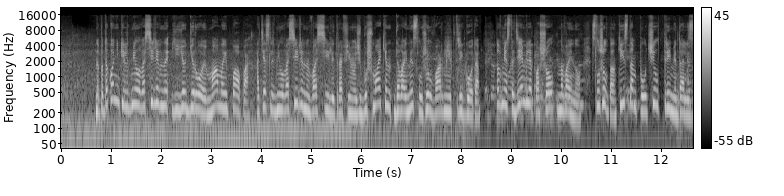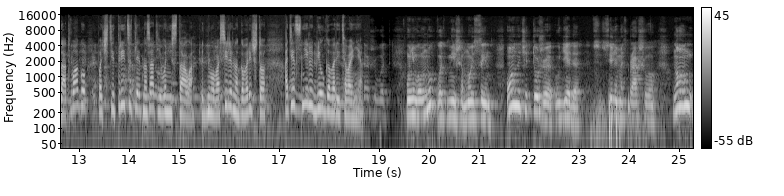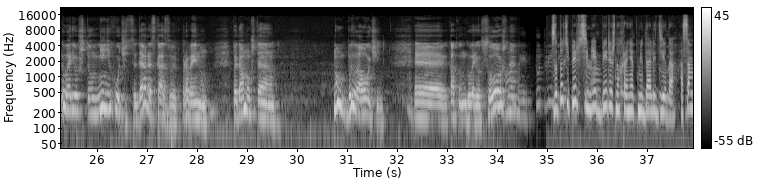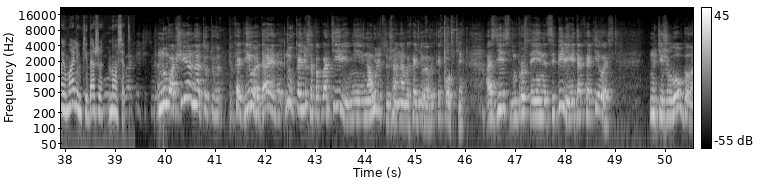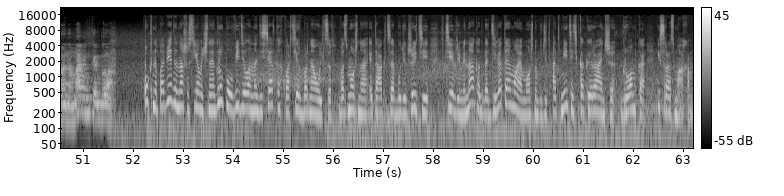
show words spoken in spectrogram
На подоконнике Людмилы Васильевны ее герои – мама и папа. Отец Людмилы Васильевны Василий Трофимович Бушмакин до войны служил в армии три года. Но вместо дембеля пошел на войну. Служил танкистом, получил три медали за отвагу. Почти 30 лет назад его не стало. Людмила Васильевна говорит, что отец не любил говорить о войне. У него внук, вот Миша, мой сын, он, значит, тоже у деда все время спрашивал. Но он говорил, что мне не хочется, да, рассказывать про войну, потому что ну, было очень, э, как он говорил, сложно. Зато теперь в семье бережно хранят медали деда, а самые маленькие даже носят. Ну, вообще она тут вот ходила, да, ну, конечно, по квартире, не на улицу же она выходила в этой кофте. А здесь мы просто ей нацепили, ей так хотелось. Ну, тяжело было, она маленькая была. Окна Победы наша съемочная группа увидела на десятках квартир барнаульцев. Возможно, эта акция будет жить и в те времена, когда 9 мая можно будет отметить, как и раньше, громко и с размахом.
